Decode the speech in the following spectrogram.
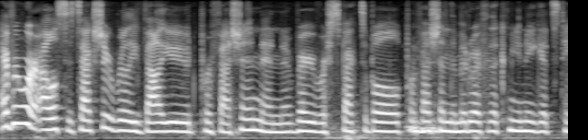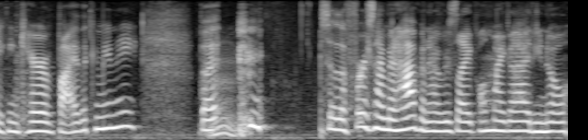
everywhere else, it's actually a really valued profession and a very respectable profession. The midwife of the community gets taken care of by the community, but. So the first time it happened, I was like, "Oh my God!" You know,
